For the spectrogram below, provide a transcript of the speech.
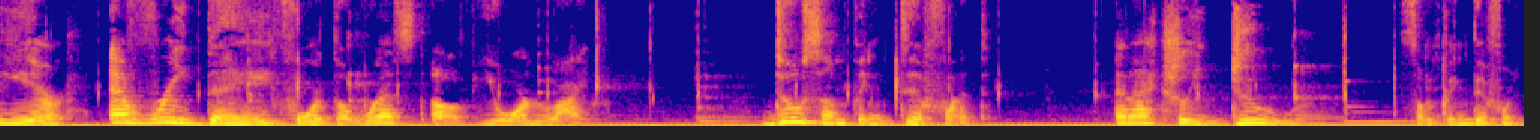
year, every day for the rest of your life. Do something different and actually do something different.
